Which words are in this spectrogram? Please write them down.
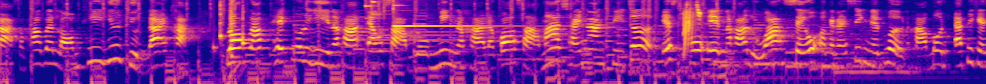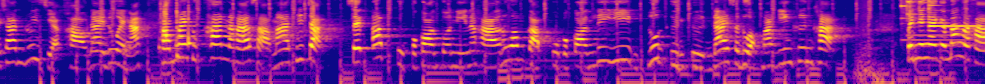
กาศสภาพแวดล้อมที่ยืดหยุ่นได้ค่ะ รองรับเทคโนโลยีนะคะ L3 Roaming นะคะ แล้วก็สามารถใช้งานฟีเจอร์ SON นะคะ หรือว่า Self Organizing Network นะคะ บนแอปพลิเคชันรุ่ยเสียคาวได้ด้วยนะทำให้ทุกท่านนะคะสามารถที่จะ เซตอัพอุปกรณ์ตัวนี้นะคะ ร่วมกับอุปกรณ์รี่ยี่รุ่นอื่น ๆ ได้สะดวกมากยิ่งขึ้นค่ะ เป็นยังไงกันบ้างล่ะคะ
